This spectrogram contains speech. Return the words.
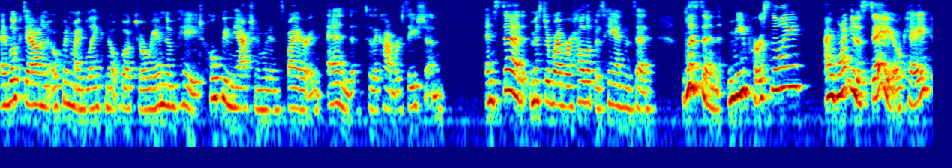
I looked down and opened my blank notebook to a random page, hoping the action would inspire an end to the conversation. Instead, Mr. Weber held up his hands and said, Listen, me personally, I want you to stay, okay?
